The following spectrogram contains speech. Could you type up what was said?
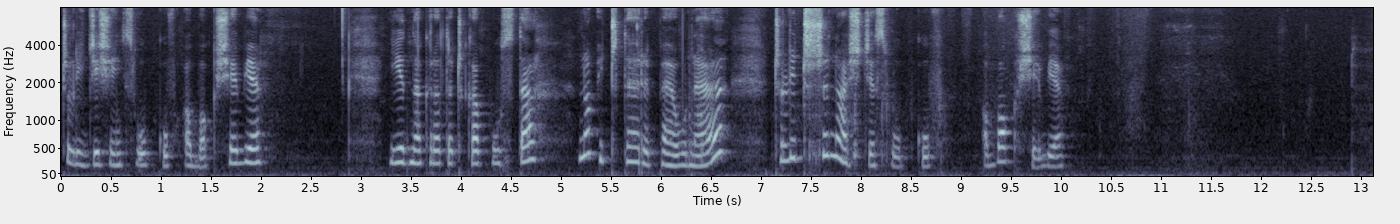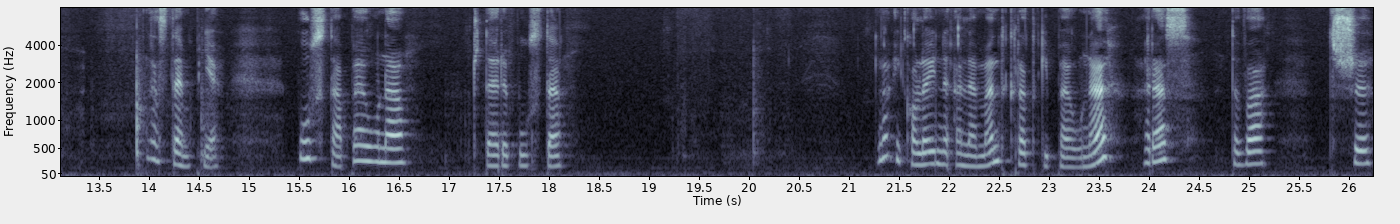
czyli 10 słupków obok siebie. Jedna krateczka pusta, no i 4 pełne, czyli 13 słupków obok siebie. Następnie pusta, pełna, cztery puste. No i kolejny element, kratki pełne. Raz, dwa, trzy,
